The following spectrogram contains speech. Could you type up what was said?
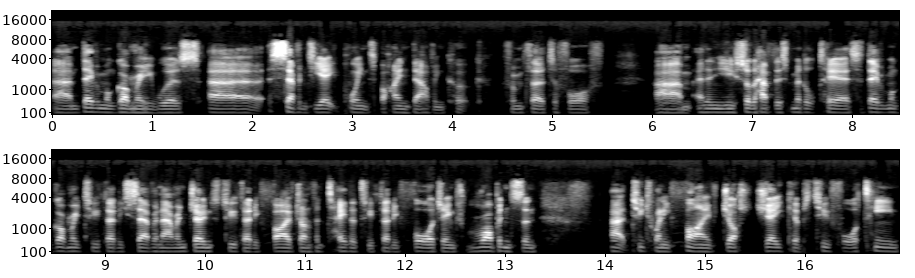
Um, David Montgomery was uh, 78 points behind Dalvin Cook from third to fourth. Um, and then you sort of have this middle tier. So David Montgomery, 237, Aaron Jones, 235, Jonathan Taylor, 234, James Robinson, at 225, Josh Jacobs 214,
